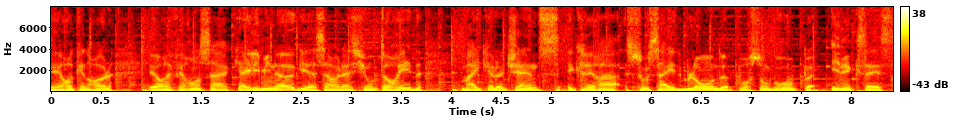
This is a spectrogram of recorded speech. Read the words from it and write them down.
et rock'n'roll. Et en référence à Kylie Minogue et à sa relation torride, Michael Chance écrira Suicide Blonde pour son groupe In Excess.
